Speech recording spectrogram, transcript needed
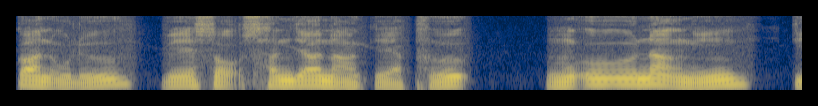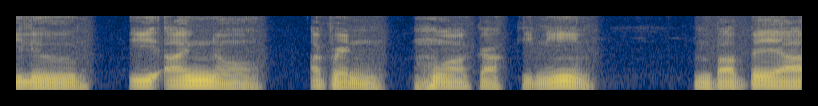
kan ulu ve so sanja na ke phu u u na ni tilu EI no အပန်ဟွာကကီနီဘပေယာ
